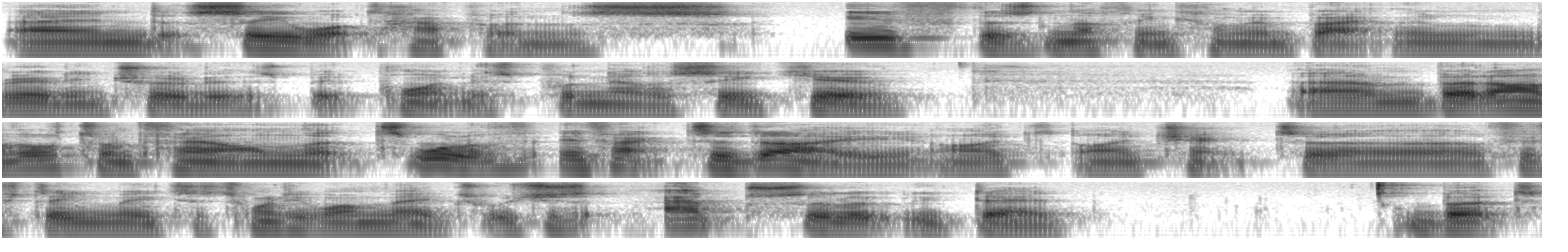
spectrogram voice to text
and see what happens. If there's nothing coming back, then really and truly it's a bit pointless putting out a CQ. Um, but I've often found that, well, in fact, today I, I checked uh, 15 metres, 21 megs, which is absolutely dead. But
